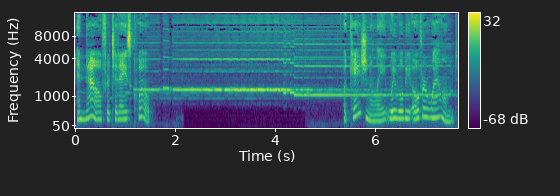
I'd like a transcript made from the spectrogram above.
And now for today's quote. Occasionally, we will be overwhelmed,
